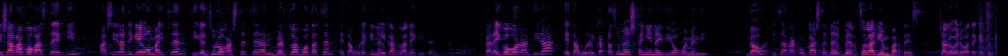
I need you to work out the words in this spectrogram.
Isarrako gazteekin, hasieratik egon baitzen, igeltzulo gaztetzean bertsoak botatzen eta gurekin elkarlan egiten. Garaiko gorrak dira eta gure elkartasuna eskaini nahi diogu hemendik. Gaur, izarrako gazte eta bertsolarien partez. Txalo bero batek eitzen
